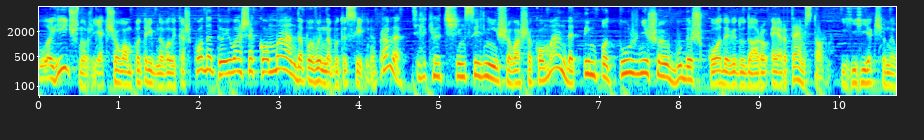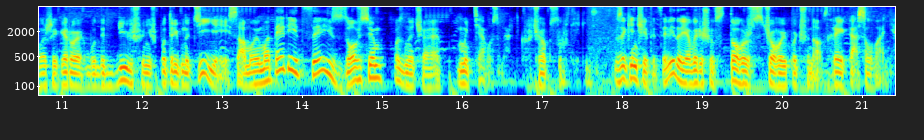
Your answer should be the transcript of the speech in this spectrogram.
логічно ж, якщо вам потрібна велика шкода, то і ваша команда повинна бути сильною, правда? Тільки от чим сильніша ваша команда, тим потужнішою буде шкода від удару Air Tempstorm. І якщо на ваших героях буде більше, ніж потрібно тієї самої матерії, це і зовсім означає миттєву смерть. Коротше, абсурд якийсь. Закінчити це відео я вирішив з того ж, з чого і починав, з гри Castlevania.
